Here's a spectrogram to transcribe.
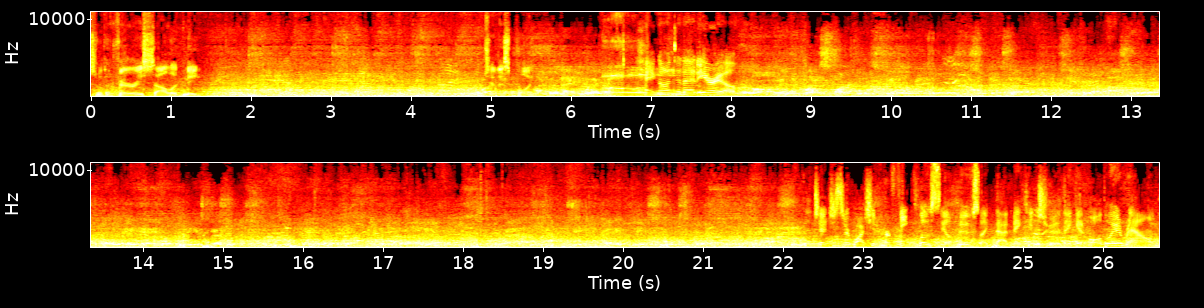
Allison with a very solid meet. To this point. Oh. Hang on to that aerial. The judges are watching her feet closely on moves like that, making sure they get all the way around.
